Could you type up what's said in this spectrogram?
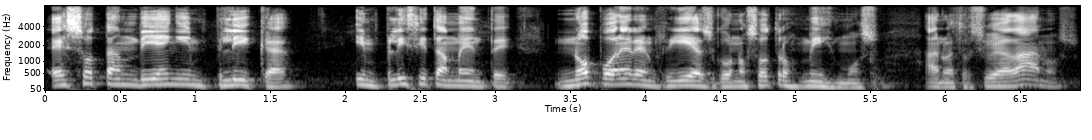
eso también implica implícitamente no poner en riesgo nosotros mismos a nuestros ciudadanos.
